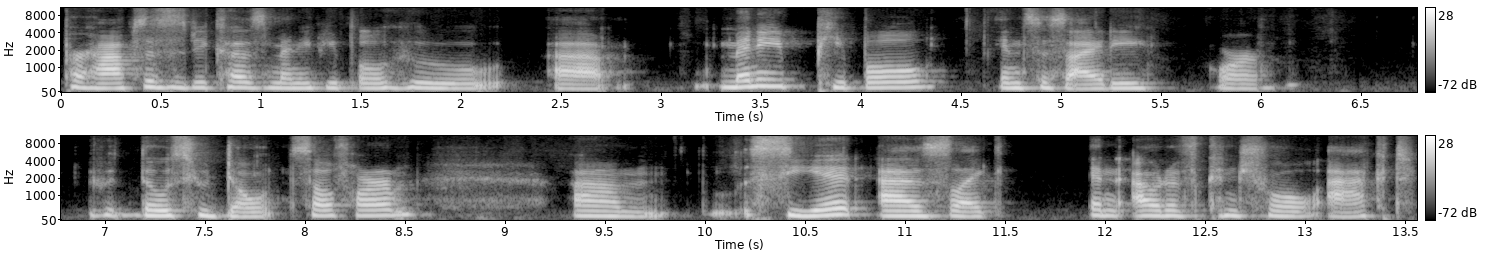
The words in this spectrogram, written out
perhaps this is because many people who uh, many people in society or who, those who don't self harm um, see it as like an out of control act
